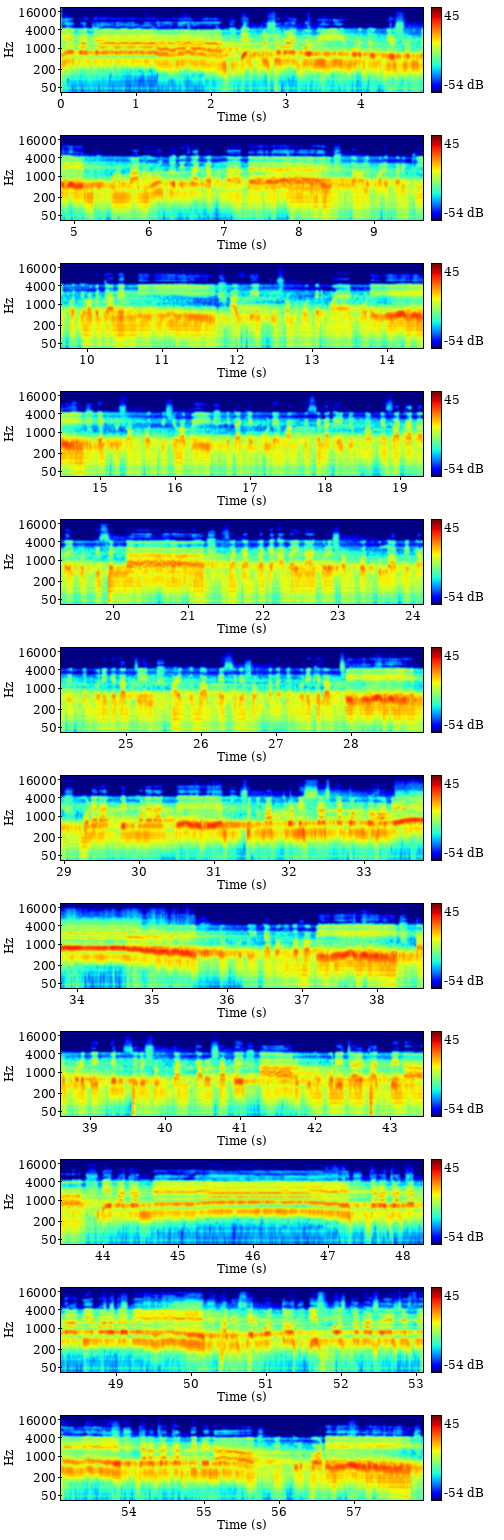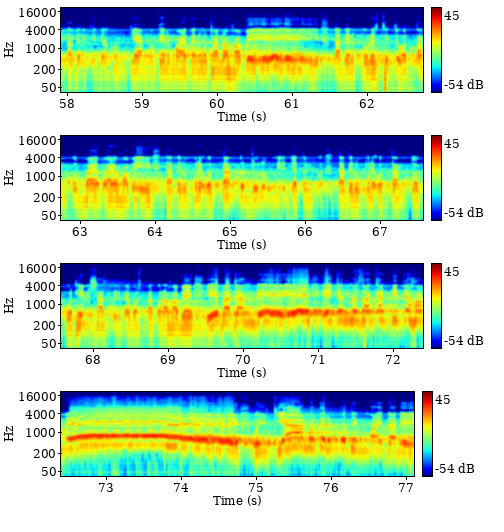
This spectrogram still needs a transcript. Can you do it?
এ বাজান একটু সময় গভীর মনোযোগ দিয়ে শুনবেন। কোন মানুষ যদি জাকাত না দেয়, তাহলে পরে তার কি ক্ষতি হবে জানেননি? আজকে একটু সম্পদের মায়ায় পড়ে, একটু সম্পদ বেশি হবে, এটাকে মনে মানতেছে না এই জন্য আপনি জাকাত আদায় করতেছেন না। জাকাতটাকে আদায় না করে সম্পদগুলো আপনি কাদের জন্য রেখে যাচ্ছেন? হয়তো বা আপনি ছেলে সন্তানের জন্য রেখে যাচ্ছেন। মনে রাখবেন মনে রাখবেন, শুধুমাত্র নিঃশ্বাসটা বন্ধ হবে। চক্ষু দুইটা বন্ধ হবে। তারপরে দেখবেন ছেলে সন্তান কারও সাথে আর কোনো পরিচয় থাকবে না। এ বাজান রে! যারা জাকাত না দিয়ে মারা যাবে, হাদিসের মধ্যে স্পষ্ট ভাষায় এসেছে, যারা জাকাত দিবে না, মৃত্যুর পরে তাদেরকে যখন কিয়ামতের ময়দানে উঠানো হবে, তাদের পরিস্থিতি অত্যন্ত ভয়াবহ হবে, তাদের উপরে অত্যন্ত জুলুম নির্যাতন তাদের উপরে অত্যন্ত কঠিন শাস্তির ব্যবস্থা করা হবে। এ বাজান রে এই জন্য জাকাত দিতে হবে। ওই কিয়ামতের কঠিন ময়দানে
